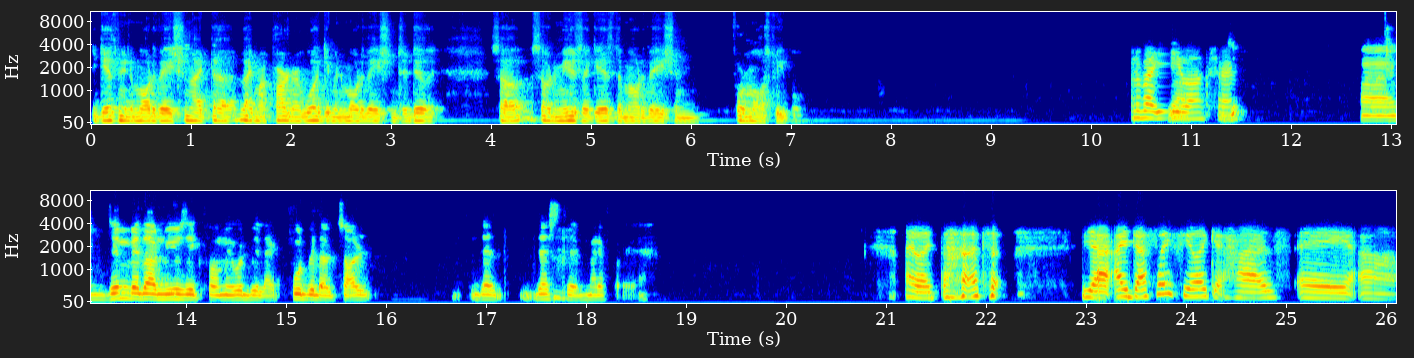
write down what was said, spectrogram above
It gives me the motivation, like the, like my partner would give me the motivation to do it. So, so the music is the motivation for most people. What about you, yeah. Akshar? And gym without music for me would be like food without salt. That, that's the metaphor. Yeah. I like that. yeah, I definitely feel like it has a um,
